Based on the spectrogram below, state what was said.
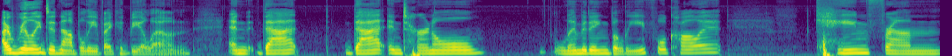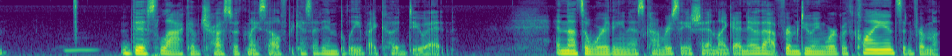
I really did not believe I could be alone. And that that internal limiting belief, we'll call it, came from this lack of trust with myself because I didn't believe I could do it. And that's a worthiness conversation. Like I know that from doing work with clients and from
